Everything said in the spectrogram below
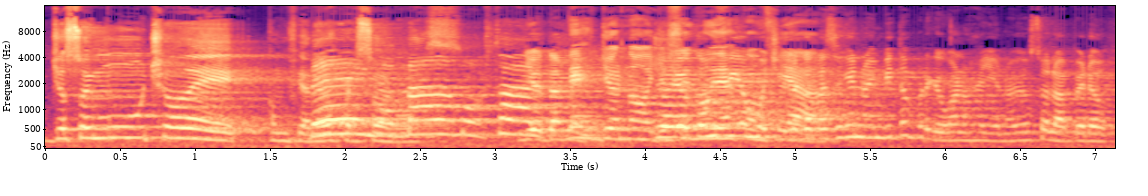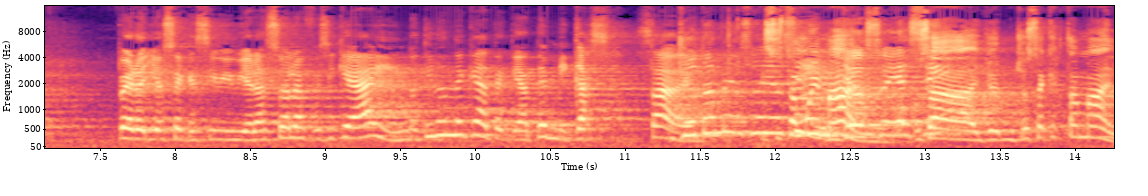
Yo soy mucho de confiar en las Venga, personas. vamos, sal. Yo también. Yo no, yo yo, soy muy confío mucho. Lo que pasa es que no invito porque, bueno, yo no vivo sola, pero, pero yo sé que si viviera sola, pues sí que, ay, no tienes dónde quedarte, quédate en mi casa, ¿sabes? Yo también soy Eso así. está muy mal. Yo soy así. O sea, yo, yo sé que está mal.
